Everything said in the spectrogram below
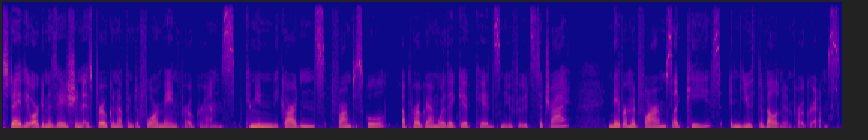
Today, the organization is broken up into four main programs Community Gardens, Farm to School, a program where they give kids new foods to try, neighborhood farms like PEAS, and youth development programs.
